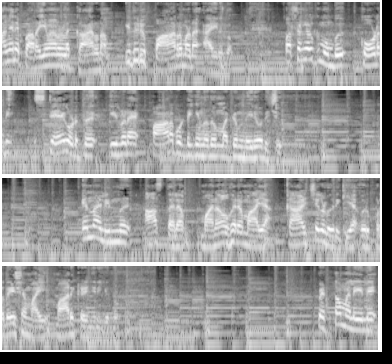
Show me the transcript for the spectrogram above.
അങ്ങനെ പറയുവാനുള്ള കാരണം ഇതൊരു പാറമട ആയിരുന്നു. വർഷങ്ങൾക്ക് മുമ്പ് കോടതി സ്റ്റേ കൊടുത്ത് ഇവിടെ പാറ പൊട്ടിക്കുന്നതും മറ്റും നിരോധിച്ചു. എന്നാൽ ഇന്ന് ആ സ്ഥലം മനോഹരമായ കാഴ്ചകൾ ഒരുക്കിയ ഒരു പ്രദേശമായി മാറിക്കഴിഞ്ഞിരിക്കുന്നു. പെട്ടമലയിലെ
